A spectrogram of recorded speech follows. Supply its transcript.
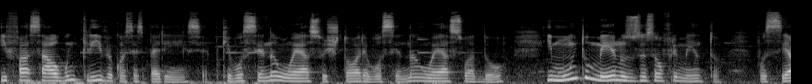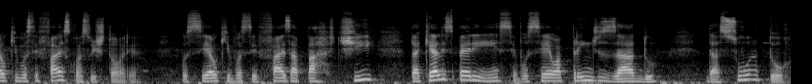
e faça algo incrível com essa experiência, porque você não é a sua história, você não é a sua dor e muito menos o seu sofrimento. Você é o que você faz com a sua história. Você é o que você faz a partir daquela experiência. Você é o aprendizado da sua dor.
